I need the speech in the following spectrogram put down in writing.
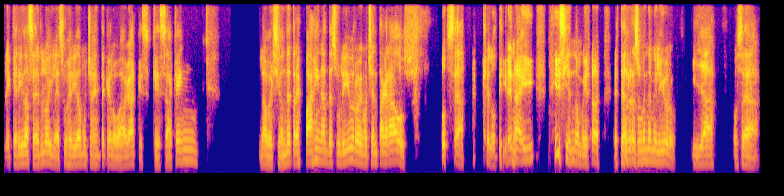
he querido hacerlo y le he sugerido a mucha gente que lo haga, que, que saquen la versión de tres páginas de su libro en 80 grados. O sea, que lo tiren ahí diciendo, mira, este es el resumen de mi libro. Y ya, o sea,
